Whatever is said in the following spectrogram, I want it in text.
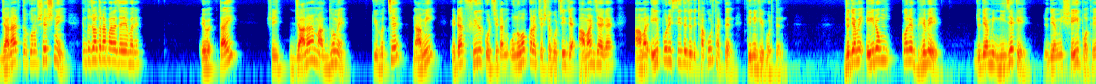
জানার তো কোনো শেষ নেই, কিন্তু যতটা পারা যায় এবারে। এবার তাই সেই জানার মাধ্যমে কি হচ্ছে না আমি এটা ফিল করছি, এটা আমি অনুভব করার চেষ্টা করছি যে আমার জায়গায়, আমার এই পরিস্থিতিতে যদি ঠাকুর থাকতেন, তিনি কি করতেন? যদি আমি এইরকম করে ভেবে, যদি আমি নিজেকে, যদি আমি সেই পথে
